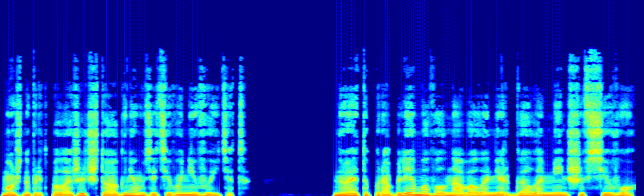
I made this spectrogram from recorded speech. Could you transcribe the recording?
можно предположить, что огнем взять его не выйдет. Но эта проблема волновала Нергала меньше всего.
